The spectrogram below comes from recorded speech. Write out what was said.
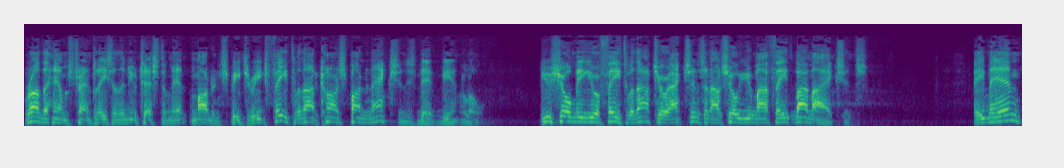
Rotherham's translation of the New Testament, modern speech reads, faith without corresponding action is dead being alone. You show me your faith without your actions, and I'll show you my faith by my actions. Amen?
